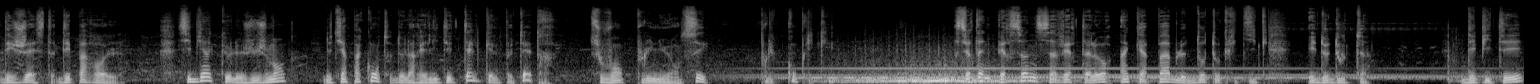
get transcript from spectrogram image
des gestes, des paroles, si bien que le jugement ne tient pas compte de la réalité telle qu'elle peut être, souvent plus nuancée, plus compliquée. Certaines personnes s'avèrent alors incapables d'autocritique et de doute. Dépitées,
